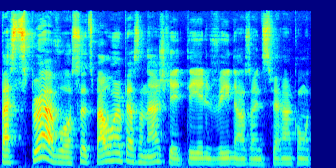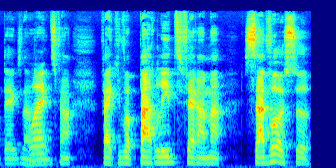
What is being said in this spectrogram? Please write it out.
Parce que tu peux avoir ça, tu peux avoir un personnage qui a été élevé dans un différent contexte, dans Ouais. un différent... Fait qu'il va parler différemment. Ça va, ça.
